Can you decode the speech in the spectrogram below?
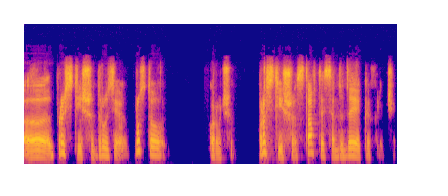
Е, простіше, друзі, просто коротше, простіше ставтеся до деяких речей.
